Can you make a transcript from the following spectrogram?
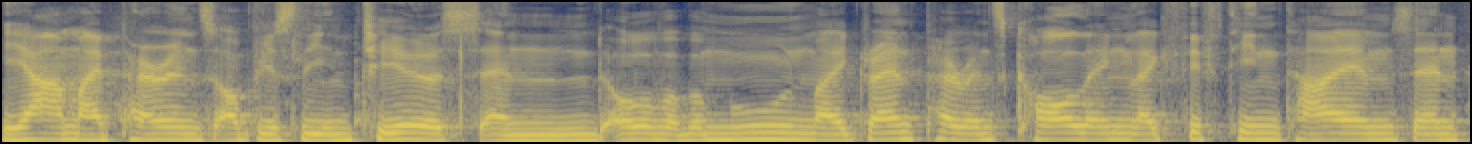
Yeah, my parents obviously in tears and over the moon. My grandparents calling like 15 times and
